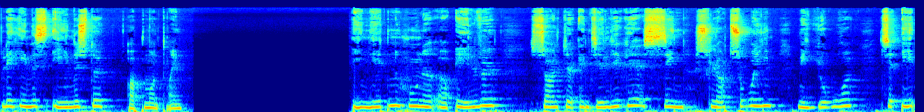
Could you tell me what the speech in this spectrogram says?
blev hendes eneste opmundring. I 1911 solgte Angelica sin slotsruin med jord til en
